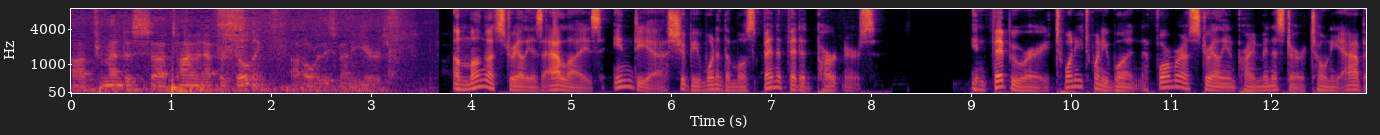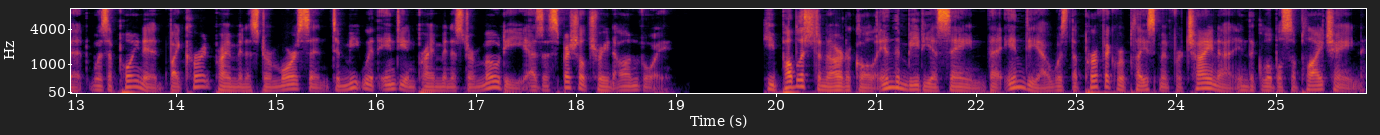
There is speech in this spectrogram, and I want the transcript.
uh, tremendous time and effort building over these many years. Among Australia's allies, India should be one of the most benefited partners. In February 2021, former Australian Prime Minister Tony Abbott was appointed by current Prime Minister Morrison to meet with Indian Prime Minister Modi as a special trade envoy. He published an article in the media saying that India was the perfect replacement for China in the global supply chain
